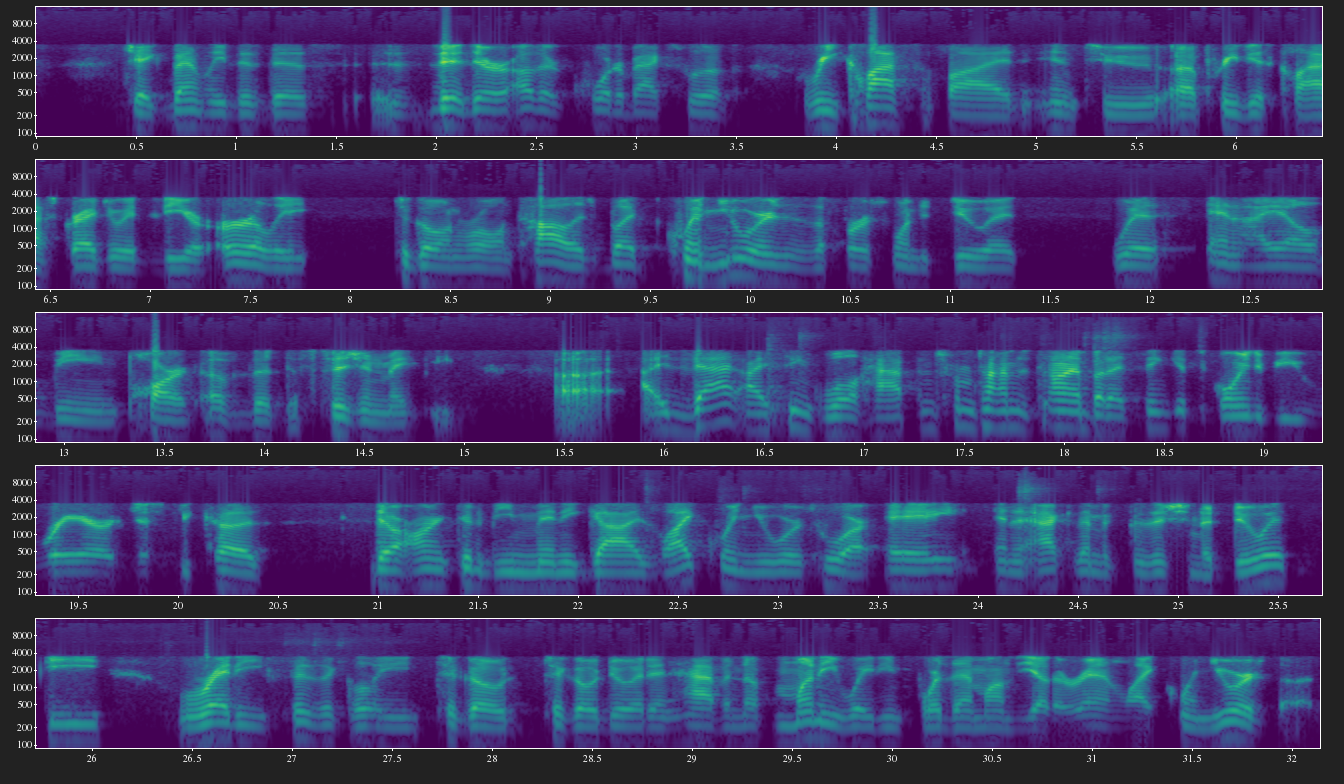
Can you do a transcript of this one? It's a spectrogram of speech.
Jake Bentley did this. There, there are other quarterbacks who have reclassified into a previous class, graduated a year early to go enroll in college. But Quinn Ewers is the first one to do it with NIL being part of the decision making. Uh, I, that I think will happen from time to time, but I think it's going to be rare just because there aren't going to be many guys like Quinn Ewers who are a in an academic position to do it, b ready physically to go to go do it and have enough money waiting for them on the other end like Quinn Ewers does.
